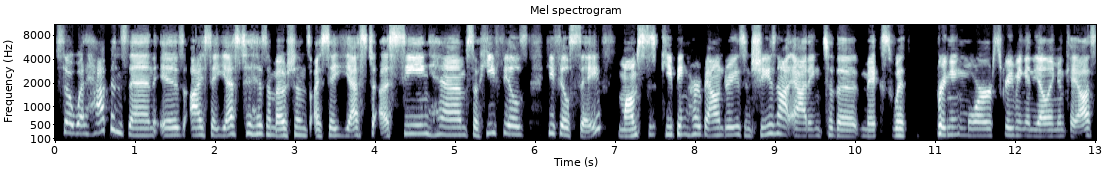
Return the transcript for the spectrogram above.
so what happens then is I say yes to his emotions. I say yes to us seeing him, so he feels he feels safe. Mom's keeping her boundaries, and she's not adding to the mix with bringing more screaming and yelling and chaos.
